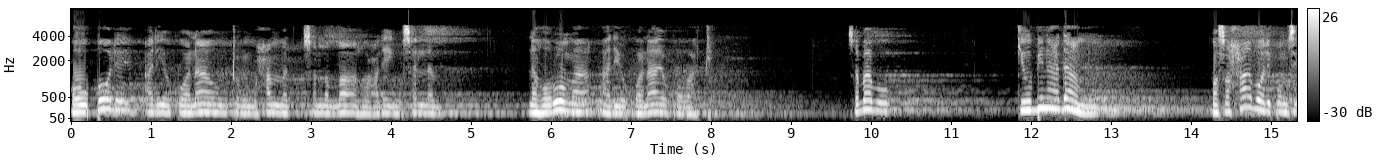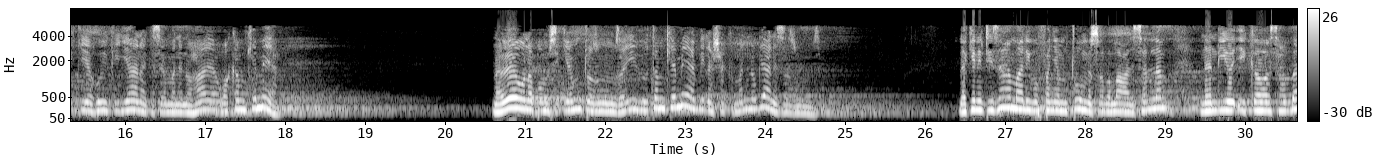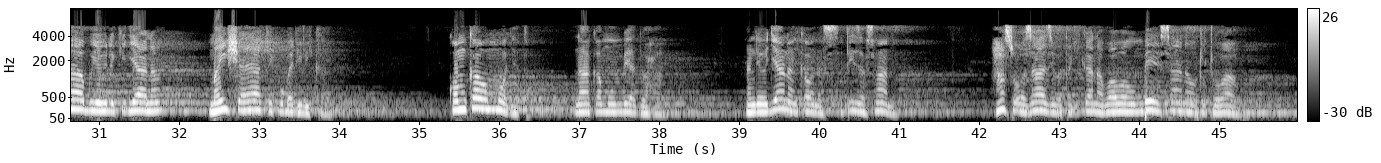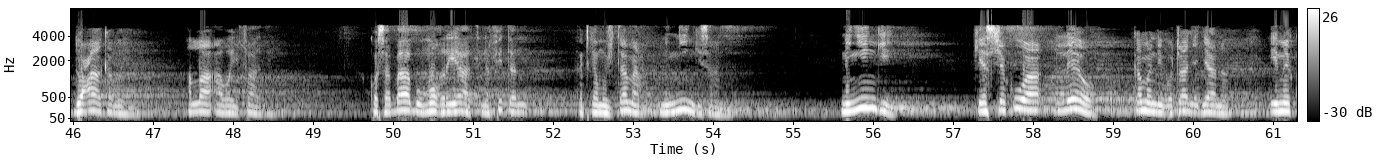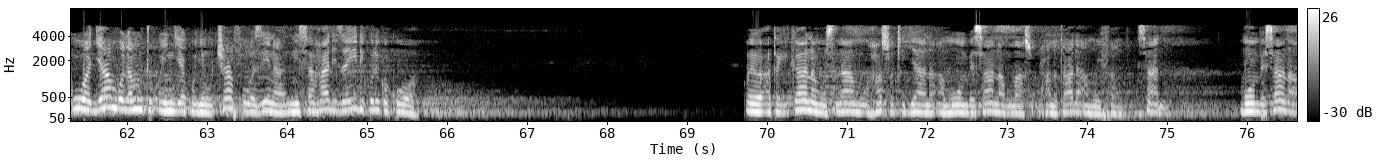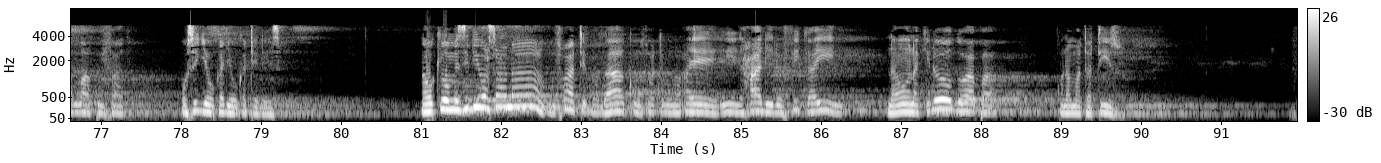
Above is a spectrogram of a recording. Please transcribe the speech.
wa upole aliyokuwa nao mtume Muhammad sallallahu alaihi wasallam na huruma aliyokuwa nayo kwa watu. Sababu kiubinadamu masahaba walipomsikia huyu kijana akisema maneno haya wakamkemea na wewe unapomsikia mtu azungumza hivi utamkemea bila shaka. Maneno gani sazungumza lakini tizama alivyofanya mtume sallallahu alaihi wasallam na ndiyo ikawa sababu ya yule kijana maisha yake kubadilika. Kwa mkao mmoja tu na akamwombea dua. Na ndio jana nikawa nasisitiza sana haswa wazazi watakikana wawaombee sana watoto wao dua kama hii. Allah awahifadhi kwa sababu mughriyat na fitan katika mujtama ni nyingi sana. Ni nyingi kiasi cha kuwa leo kama nilivyotaja jana imekuwa jambo la mtu kuingia kwenye uchafu wa zina ni sahali zaidi kuliko kuoa. Kwa hiyo atakikana muislamu haswa kijana amuombe sana Allah subhanahu wa ta'ala amuhifadhi. Sana. Muombe sana Allah kuhifadhi. Usije ukaja ukateleza na ukiwa umezidiwa sana mfuate babako mfuate mama. Eh hii hadi iliyofika hii naona kidogo hapa kuna matatizo.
